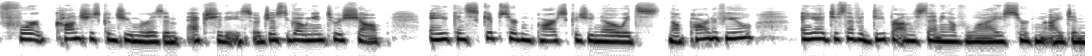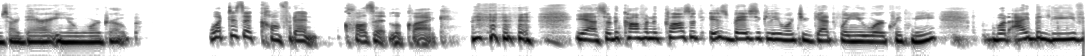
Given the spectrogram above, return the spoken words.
for conscious consumerism, actually. So just going into a shop and you can skip certain parts because you know it's not part of you. And you just have a deeper understanding of why certain items are there in your wardrobe. What does a confident closet look like? yeah, so the confident closet is basically what you get when you work with me. What I believe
